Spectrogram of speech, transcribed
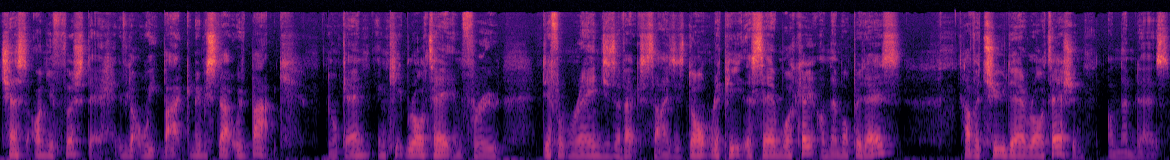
chest on your first day. If you've got a weak back, maybe start with back. Okay, and keep rotating through different ranges of exercises. Don't repeat the same workout on them upper days. Have a two day rotation on them days.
